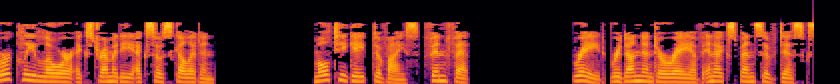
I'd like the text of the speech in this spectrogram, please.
Berkeley Lower Extremity Exoskeleton. Multigate Device FinFET. RAID redundant array of inexpensive disks.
